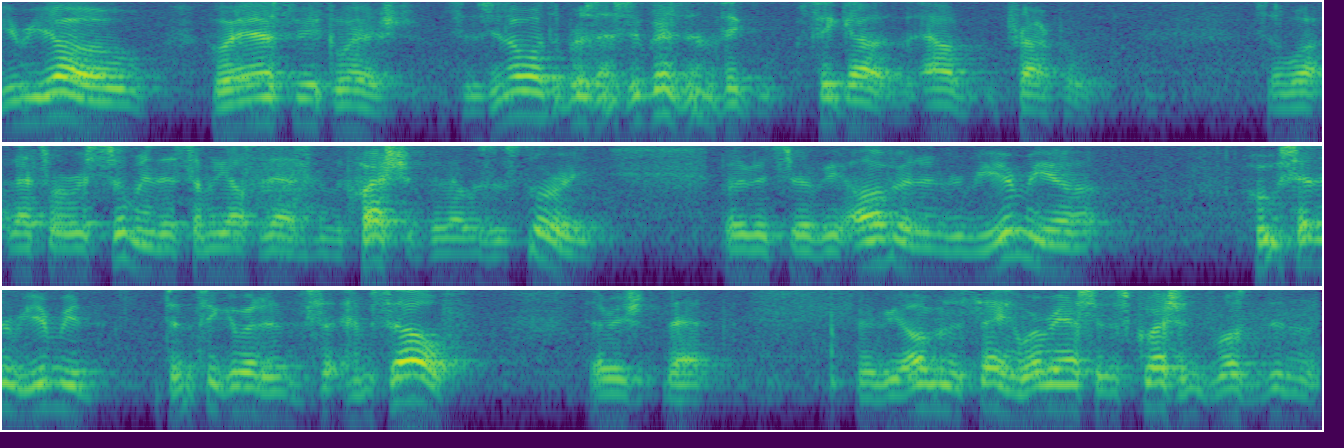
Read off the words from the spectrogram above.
Yirio, who asked me a question. He says, you know what, the person asked the question didn't think, think out, out properly. So what, that's why we're assuming that somebody else is asking the question, because that was the story. But if it's Rabbi Oven and Rabbi Yirmiyah, who said Rabbi Yirmiyah didn't think about it himself, that, that Rabbi Oven is saying, whoever asked this question, wasn't, didn't,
